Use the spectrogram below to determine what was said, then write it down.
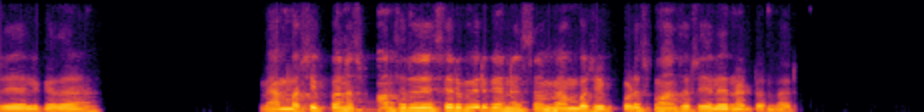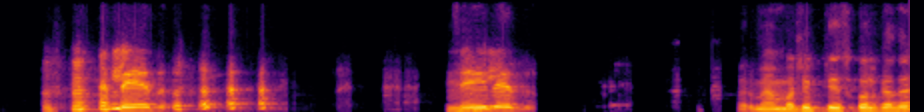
చేయాలి కదా! మెంబర్‌షిప్ అన్నా స్పాన్సర్ చేసారా మీరు కనీసం? మెంబర్‌షిప్ కూడా స్పాన్సర్ చేయలేనట్టున్నారు. లేదు. చేయలేదు. మరి మెంబర్‌షిప్ తీసుకోవాలి కదా!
